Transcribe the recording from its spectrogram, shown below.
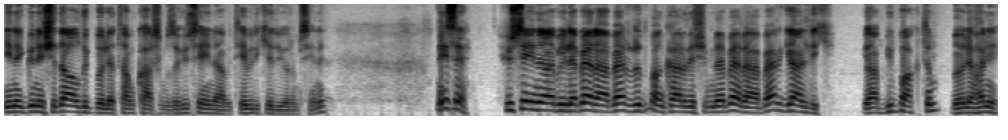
Yine güneşi de aldık böyle tam karşımıza. Hüseyin abi tebrik ediyorum seni. Neyse Hüseyin abiyle beraber Rıdvan kardeşimle beraber geldik. Ya bir baktım böyle hani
